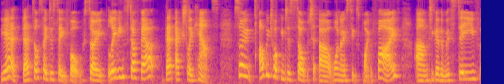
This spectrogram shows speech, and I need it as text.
yeah, that's also deceitful. So, leaving stuff out, that actually counts. So I'll be talking to Salt uh, 106.5 um, together with Steve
